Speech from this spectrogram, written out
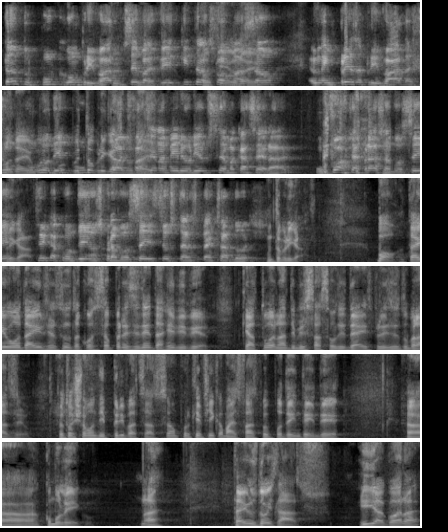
tanto público como privado. Você vai ver que transformação é uma empresa privada, junto com o poder muito, público, obrigado, pode fazer na melhoria do sistema carcerário. Um forte abraço a você. obrigado. Fica com Deus para você e seus telespectadores. Muito obrigado. Bom, está aí o Odair Jesus da Conceição, presidente da Reviver, que atua na administração de 10 presídios do Brasil. Eu estou chamando de privatização porque fica mais fácil para eu poder entender uh, como leigo. Né? Está aí os dois lados. E agora,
